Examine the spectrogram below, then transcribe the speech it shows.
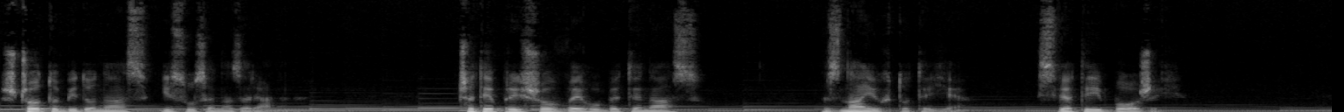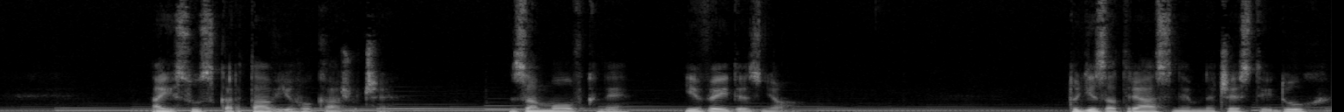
Що тобі до нас, Ісусе Назарянине? Чи ти прийшов вигубити нас? Знаю, хто ти є, святий Божий. А Ісус картав його, кажучи: Замовкни і вийди з нього. Тоді затряс ним нечистий дух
